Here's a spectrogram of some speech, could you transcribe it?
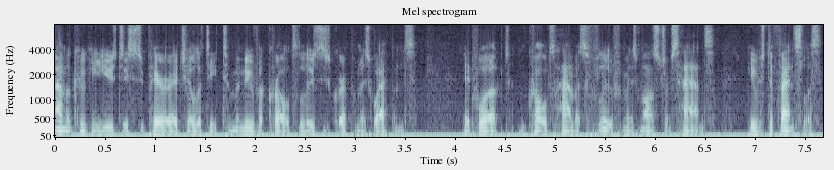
Amakuki used his superior agility to maneuver Krull to lose his grip on his weapons. It worked, and Krull's hammers flew from his monstrous hands. He was defenceless.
